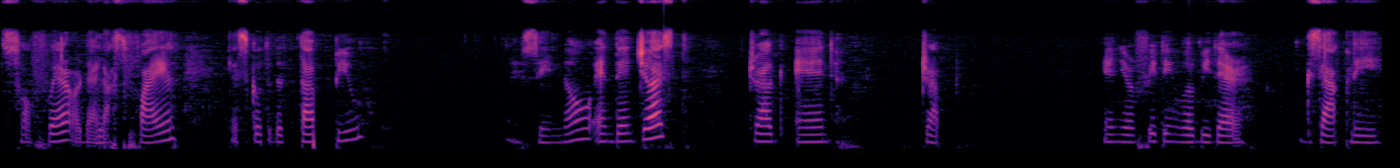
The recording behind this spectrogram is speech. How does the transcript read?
software or Dialux file. Let's go to the top view I say no and then just drag and drop. And your fitting will be there. Exactly.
